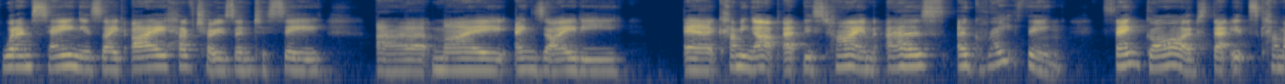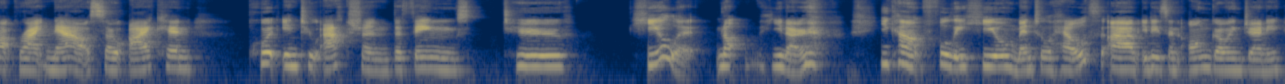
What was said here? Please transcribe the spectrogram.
what I'm saying is like I have chosen to see uh, my anxiety uh, coming up at this time as a great thing. Thank God that it's come up right now so I can put into action the things to heal it. Not, you know, you can't fully heal mental health. Um, it is an ongoing journey,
